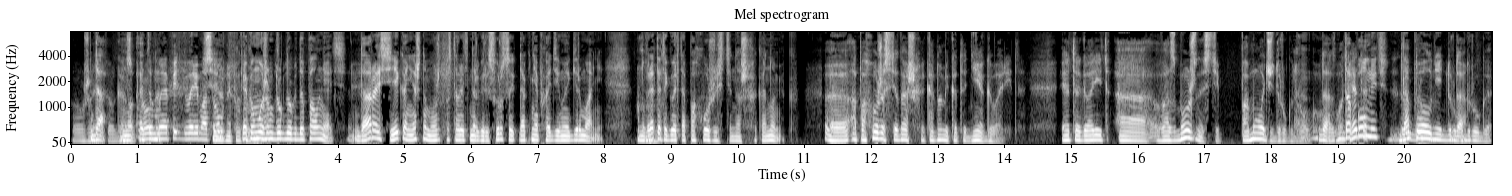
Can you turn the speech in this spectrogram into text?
уже да, но это мы опять говорим о том, поток. как мы можем друг друга дополнять. Да, Россия, конечно, может поставлять энергоресурсы, так необходимые Германии, но вряд ли это говорит о похожести наших экономик. Э, о похожести наших экономик это не говорит. Это говорит о возможности помочь друг другу. Да, вот дополнить, друг дополнить друг, друг да. друга.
